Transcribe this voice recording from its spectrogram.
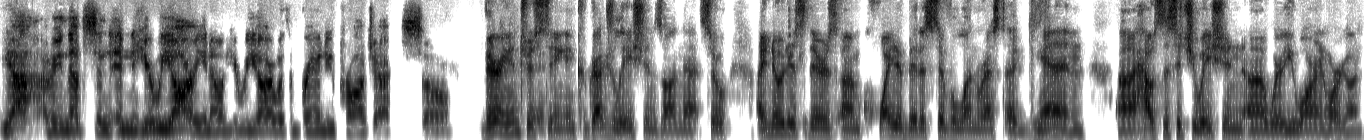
yeah, I mean that's and and here we are. You know, here we are with a brand new project. So very interesting, and congratulations on that. So I noticed there's um, quite a bit of civil unrest again. Uh, how's the situation uh, where you are in Oregon?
